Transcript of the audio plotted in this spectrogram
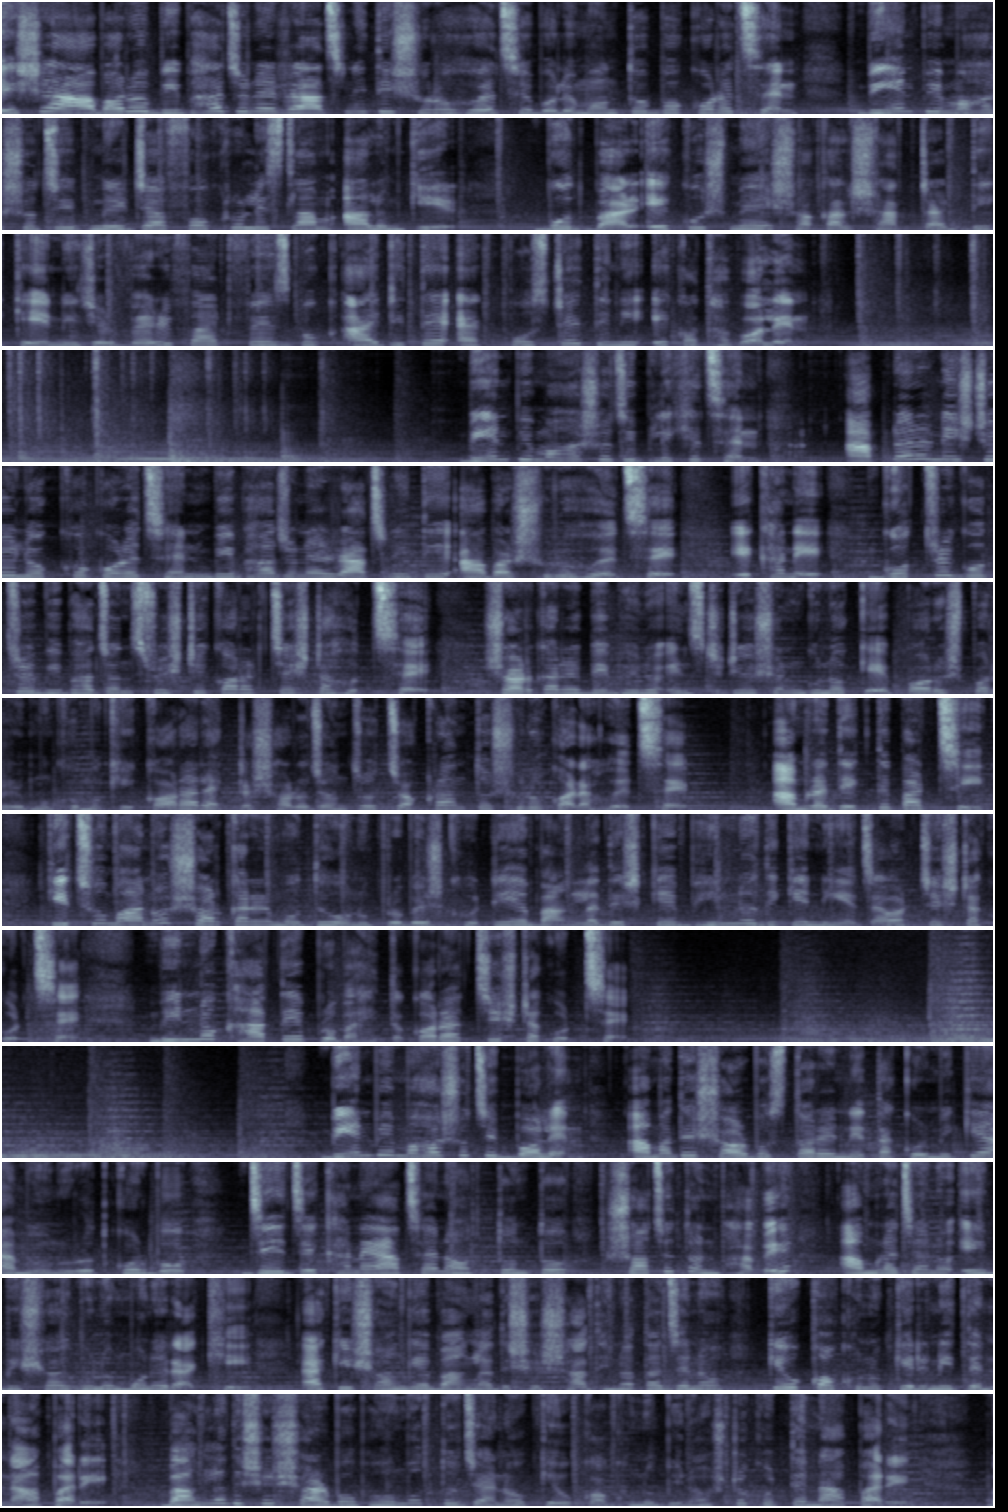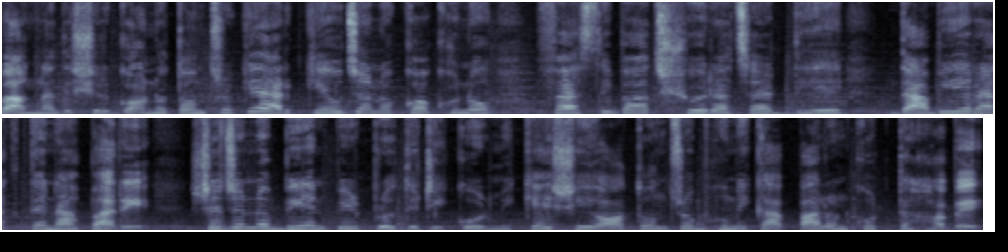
দেশে আবারও বিভাজনের রাজনীতি শুরু হয়েছে বলে মন্তব্য করেছেন বিএনপি মহাসচিব মির্জা ফখরুল ইসলাম আলমগীর। বুধবার একুশ মে সকাল সাতটার দিকে নিজের ভেরিফাইড ফেসবুক আইডিতে এক পোস্টে তিনি একথা বলেন। বিএনপি মহাসচিব লিখেছেন আপনারা নিশ্চয়ই লক্ষ্য করেছেন, বিভাজনের রাজনীতি আবার শুরু হয়েছে। এখানে গোত্রে গোত্রে বিভাজন সৃষ্টি করার চেষ্টা হচ্ছে। সরকারের বিভিন্ন ইনস্টিটিউশনগুলোকে পরস্পরের মুখোমুখি করার একটা ষড়যন্ত্র চক্রান্ত শুরু করা হয়েছে। আমরা দেখতে পাচ্ছি, কিছু মানুষ সরকারের মধ্যে অনুপ্রবেশ ঘটিয়ে বাংলাদেশকে ভিন্ন দিকে নিয়ে যাওয়ার চেষ্টা করছে, ভিন্ন খাতে প্রবাহিত করার চেষ্টা করছে। বিএনপি মহাসচিব বলেন, আমাদের সর্বস্তরের নেতাকর্মীকে আমি অনুরোধ করব যে যেখানে আছেন অত্যন্ত সচেতনভাবে আমরা যেন এই বিষয়গুলো মনে রাখি। একই সঙ্গে বাংলাদেশের স্বাধীনতা যেন কেউ কখনো কেড়ে নিতে না পারে। বাংলাদেশের সার্বভৌমত্ব যেন কেউ কখনো বিনষ্ট করতে না পারে। বাংলাদেশের গণতন্ত্রকে আর কেউ যেন কখনো ফ্যাসিবাদ, স্বৈরাচার দিয়ে দাবিয়ে রাখতে না পারে। সেজন্য বিএনপির প্রতিটি কর্মীকে সেই অতন্ত্র ভূমিকা পালন করতে হবে।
